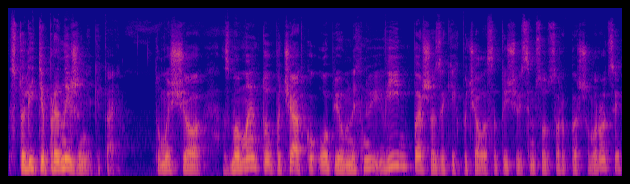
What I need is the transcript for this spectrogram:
століття приниження Китаю. Тому що з моменту початку опіумних війн, перша з яких почалася в 1841 році,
